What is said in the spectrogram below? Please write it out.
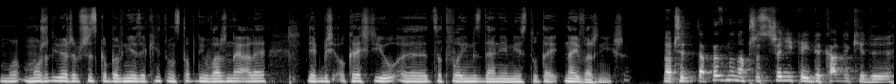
mo, możliwe, że wszystko pewnie jest w jakimś stopniu ważne, ale jakbyś określił, e, co twoim zdaniem jest tutaj najważniejsze? Znaczy, na pewno na przestrzeni tej dekady, kiedy e,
